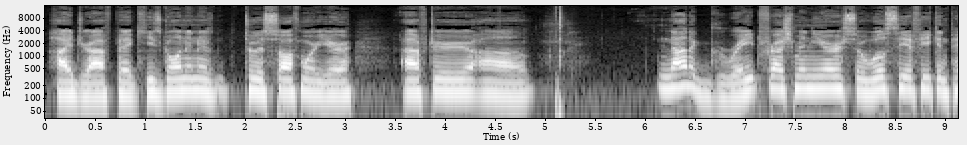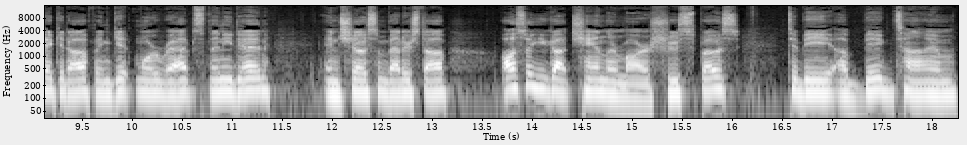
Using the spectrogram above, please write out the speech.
high draft pick. He's going into his sophomore year after uh, not a great freshman year. So we'll see if he can pick it up and get more reps than he did and show some better stuff. Also, you got Chandler Marsh, who's supposed to be a big time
